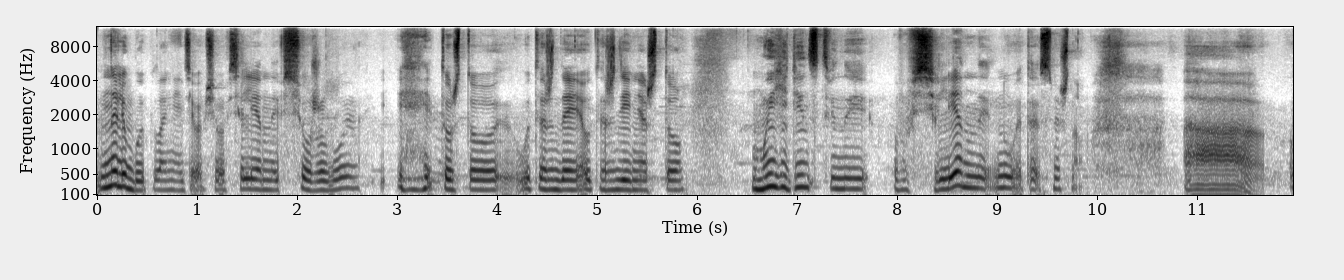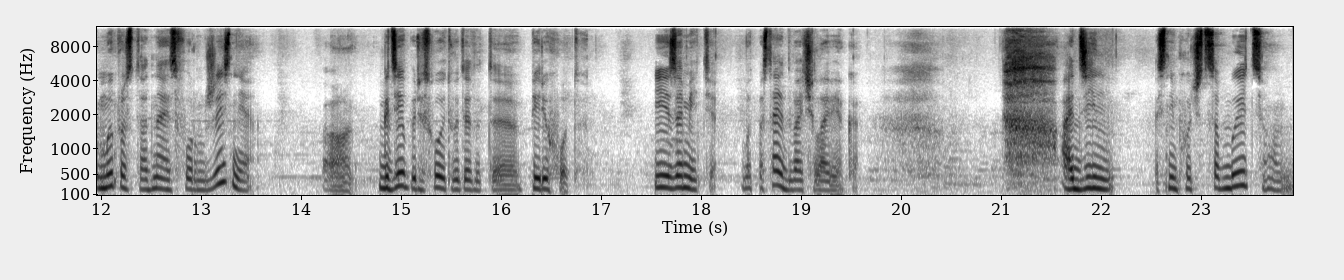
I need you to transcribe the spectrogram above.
на любой планете вообще во Вселенной все живое. И то, что утверждение, утверждение, что мы единственные во Вселенной, ну это смешно. А, мы просто одна из форм жизни, а, где происходит вот этот э, переход. И заметьте, вот поставить два человека. Один с ним хочется быть, он,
